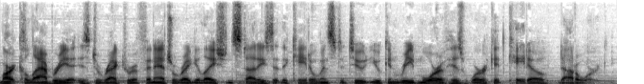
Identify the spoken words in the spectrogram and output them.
Mark Calabria is Director of Financial Regulation Studies at the Cato Institute. You can read more of his work at cato.org.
